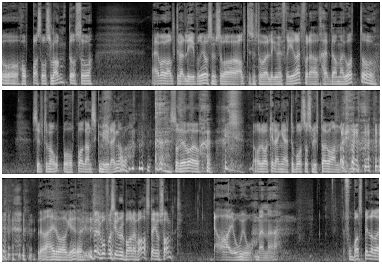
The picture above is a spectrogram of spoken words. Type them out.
og hoppe så og så langt. Og så Jeg var jo alltid veldig ivrig og syntes det var, alltid syntes det var veldig gøy med friidrett, for der hevda jeg meg godt. og Stilte meg opp og hoppa ganske mye lenger, da. Så det var jo Og det var ikke lenge etterpå, så slutta jo han, da. Men, nei, det var gøy, det. Men hvorfor sier du bare det var? Det er jo sant. Ja, jo, jo, men eh, fotballspillere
